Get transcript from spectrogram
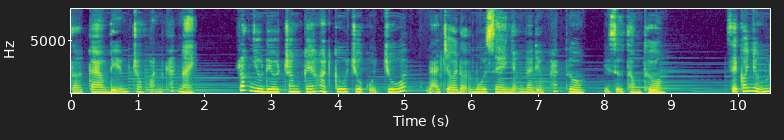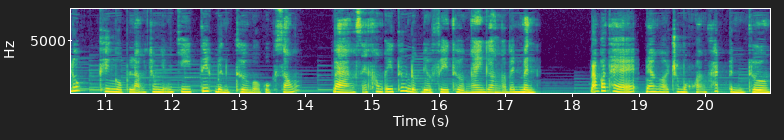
tới cao điểm trong khoảnh khắc này rất nhiều điều trong kế hoạch cứu chuộc của chúa đã chờ đợi Môi-se nhận ra điều khác thường, những sự thông thường. Sẽ có những lúc khi ngục lặn trong những chi tiết bình thường của cuộc sống, bạn sẽ không ý thức được điều phi thường ngay gần ở bên mình. Bạn có thể đang ở trong một khoảng khách bình thường.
